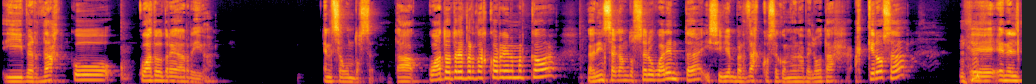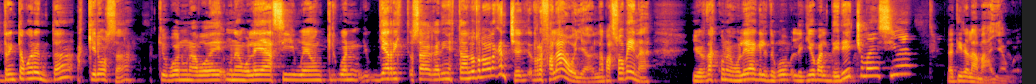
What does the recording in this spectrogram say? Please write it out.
y Verdasco 4-3 arriba. En el segundo set. Estaba 4-3 Verdasco arriba en el marcador Garín sacando 0.40 y si bien Verdasco se comió una pelota asquerosa, eh, en el 30-40, asquerosa, que bueno, una, una volea así, weón, que ya, o sea, Garín estaba al otro lado de la cancha, refalado ya, la pasó apenas. Y Verdasco una volea que le tocó, le quedó para el derecho más encima, la tira a la malla, weón.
